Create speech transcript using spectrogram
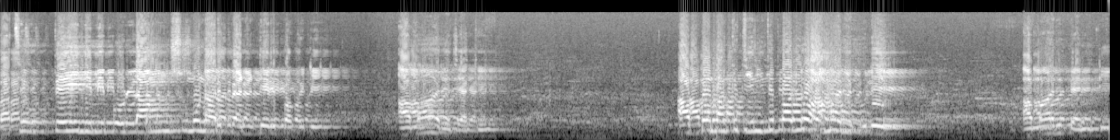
বাসে উঠতেই নেমে পড়লাম সুমনার প্যান্টের পকেটে। আমার জ্যাকে আব্বা মাকে চিনতে পারল আমারই ভুলে। আমার প্যান্টে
